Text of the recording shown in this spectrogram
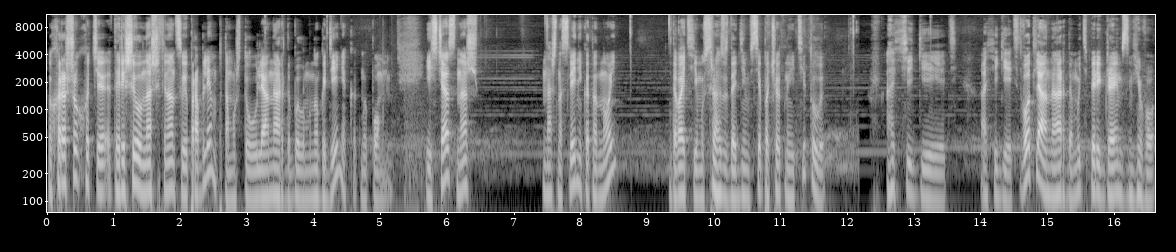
Ну хорошо, хоть это решило наши финансовые проблемы, потому что у Леонардо было много денег, как мы помним. И сейчас наш, наш наследник это Ной, Давайте ему сразу дадим все почетные титулы. Офигеть. Офигеть. Вот Леонардо, мы теперь играем за него.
